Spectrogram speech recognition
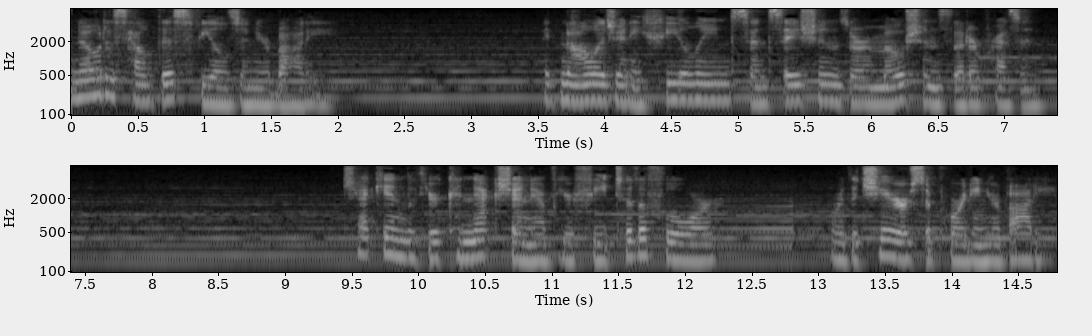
Notice how this feels in your body. Acknowledge any feelings, sensations, or emotions that are present. Check in with your connection of your feet to the floor or the chair supporting your body.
